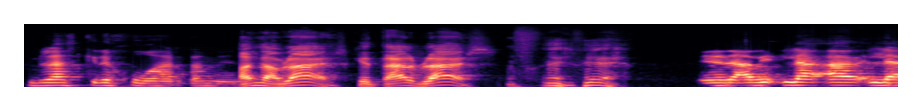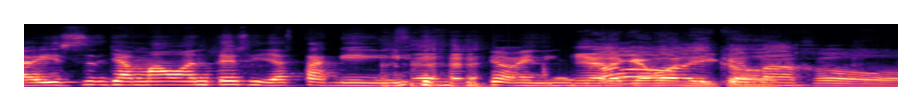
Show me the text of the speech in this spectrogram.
Blas quiere jugar también. Anda, Blas, ¿qué tal, Blas? Eh, la- la- le habéis llamado antes y ya está aquí. Ya ha venido. Mira, qué ¡Ay, qué bonito. majo!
